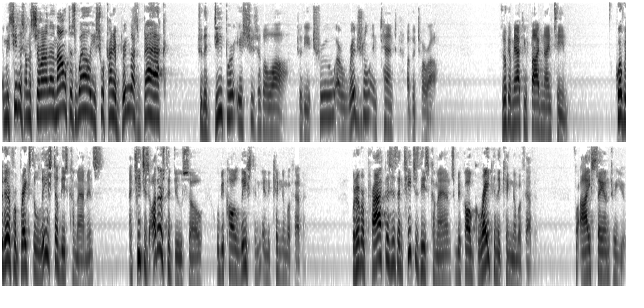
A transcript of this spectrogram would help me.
And we see this on the Sermon on the Mount as well. Yeshua trying to bring us back to the deeper issues of the law, to the true original intent of the Torah. Let's look at Matthew 5:19. Whoever therefore breaks the least of these commandments and teaches others to do so will be called least in, in the kingdom of heaven. Whatever practices and teaches these commands will be called great in the kingdom of heaven. For I say unto you,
